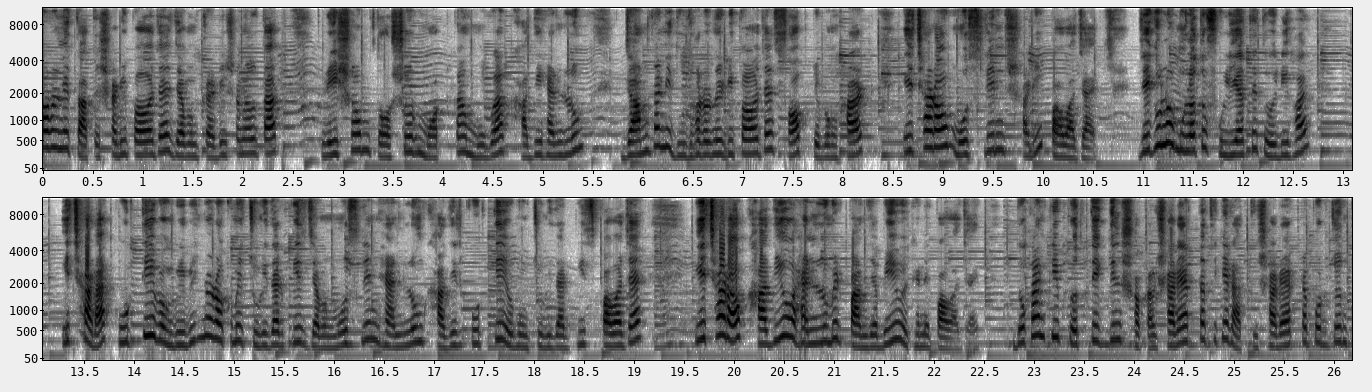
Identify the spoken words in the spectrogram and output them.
ধরনের তাঁতের শাড়ি পাওয়া যায়, যেমন ট্র্যাডিশনাল তাঁত, রেশম, তসর, মটকা, মুগা, খাদি হ্যান্ডলুম, জামদানি দু ধরনেরই পাওয়া যায়, সফট এবং হার্ড। এছাড়াও মসলিন শাড়ি পাওয়া যায়, যেগুলো মূলত ফুলিয়াতে তৈরি হয়। এছাড়া কুর্তি এবং বিভিন্ন রকমের চুড়িদার পিস যেমন মসলিন হ্যান্ডলুম, খাদির কুর্তি এবং চুড়িদার পিস পাওয়া যায়। এছাড়াও খাদি ও হ্যান্ডলুমের পাঞ্জাবিও এখানে পাওয়া যায়। দোকানটি প্রত্যেক দিন সকাল সাড়ে আটটা থেকে রাত্রি সাড়ে আটটা পর্যন্ত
